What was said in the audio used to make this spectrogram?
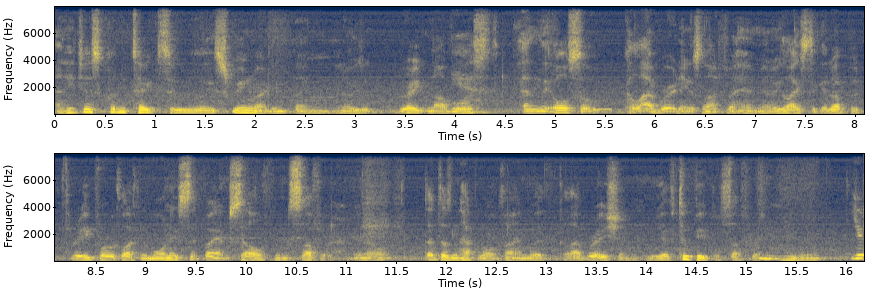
And he just couldn't take to the screenwriting thing. You know, he's a great novelist. And the, also, collaborating is not for him. You know, he likes to get up at 3, 4 o'clock in the morning, sit by himself and suffer, you know. That doesn't happen all the time with collaboration. You have two people suffering. Mhm. you know. Your,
